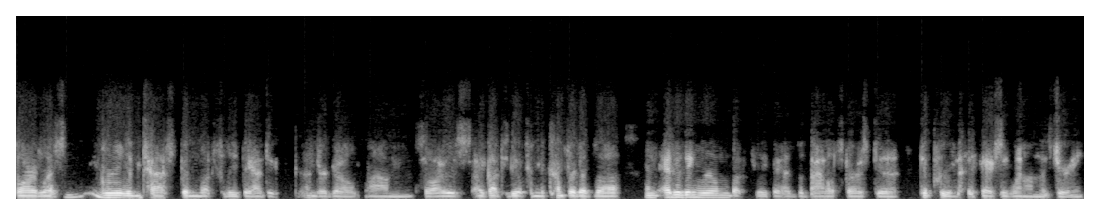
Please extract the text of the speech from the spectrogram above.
far less grueling task than what Felipe had to undergo. Um, so I was I got to do it from the comfort of uh, an editing room, but Felipe had the battle scars to to prove that he actually went on this journey.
